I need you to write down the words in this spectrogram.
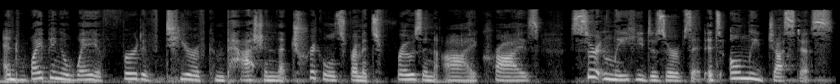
and wiping away a furtive tear of compassion that trickles from its frozen eye, cries, Certainly he deserves it. It's only justice.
